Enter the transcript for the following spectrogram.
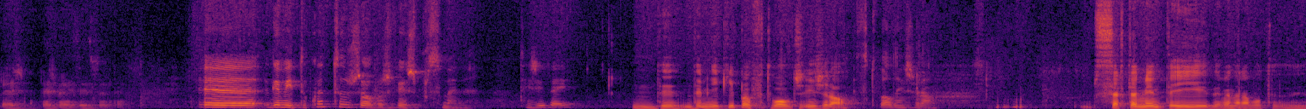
Tens, tens bem, tens bem. Uh, Gamito, quantos jogos vês por semana? Tens ideia? De, da minha equipa, futebol em geral? Futebol em geral certamente aí deve andar à volta de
